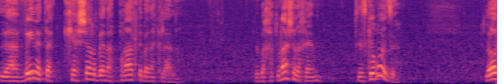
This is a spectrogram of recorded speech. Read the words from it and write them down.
להבין את הקשר בין הפרט לבין הכלל. ובחתונה שלכם, תזכרו את זה. לא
